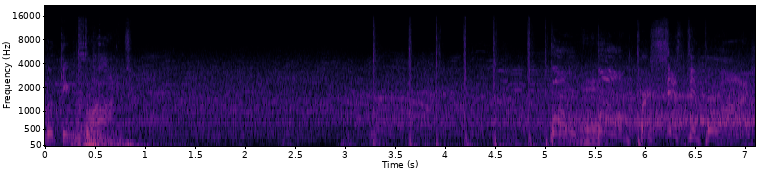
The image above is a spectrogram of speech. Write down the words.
Looking rocked. Boom, boom, persistent barrage.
